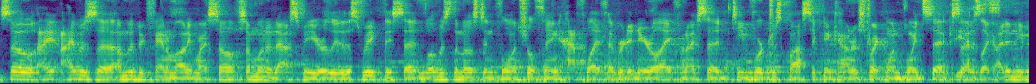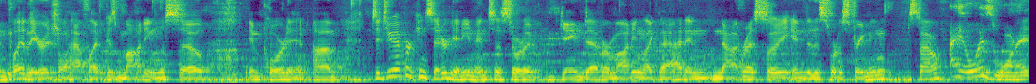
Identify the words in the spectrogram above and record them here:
So I, I was a, I'm a big fan of modding myself. Someone had asked me earlier this week. They said, "What was the most influential thing Half Life ever did in your life?" And I said, "Team Fortress Classic and Counter Strike 1.6." I was like, I didn't even play the original Half Life because modding was so important. Um, did you ever consider getting into sort of game dev or modding like that, and not necessarily into this sort of streaming style? I always wanted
